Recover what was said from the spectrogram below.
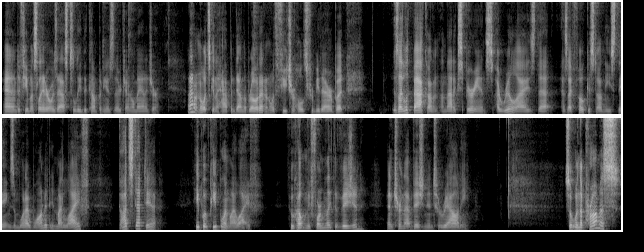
And a few months later, I was asked to lead the company as their general manager. And I don't know what's going to happen down the road. I don't know what the future holds for me there. But as I look back on, on that experience, I realized that as I focused on these things and what I wanted in my life, God stepped in. He put people in my life who helped me formulate the vision and turn that vision into reality. So, when the promise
